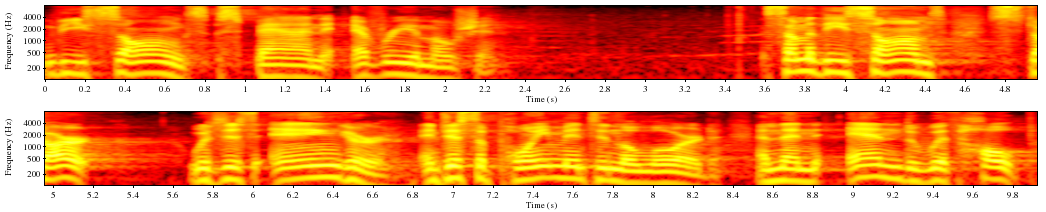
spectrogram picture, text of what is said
these songs span every emotion. Some of these Psalms start with just anger and disappointment in the Lord and then end with hope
